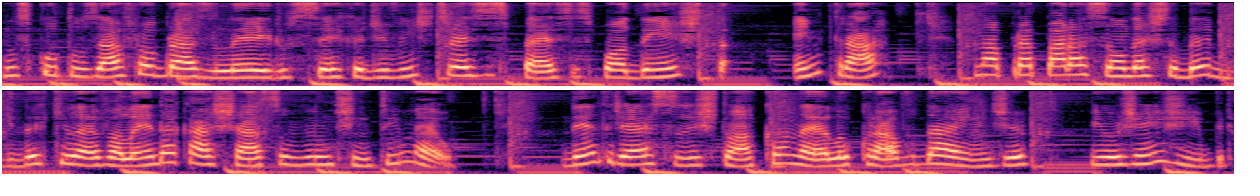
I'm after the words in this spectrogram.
Nos cultos afro-brasileiros, cerca de 23 espécies podem entrar na preparação desta bebida, que leva além da cachaça o vinho tinto e mel. Dentre essas estão a canela, o cravo da Índia e o gengibre,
